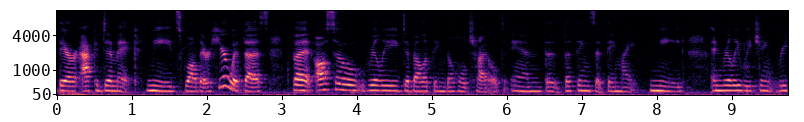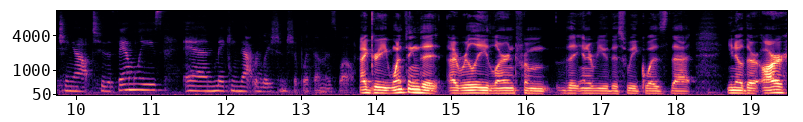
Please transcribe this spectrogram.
their academic needs while they're here with us, but also really developing the whole child and the, the things that they might need and really reaching reaching out to the families and making that relationship with them as well. I agree. One thing that I really learned from the interview this week was that, you know, there are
